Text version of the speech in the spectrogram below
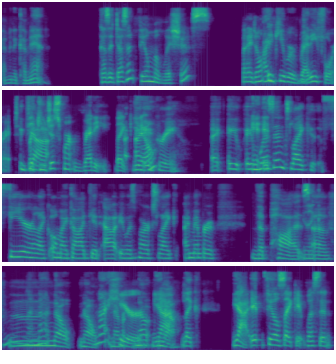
i'm gonna come in. Because it doesn't feel malicious but i don't I, think you were ready for it. Yeah, like you just weren't ready. Like you know? i agree. I, it, it, it wasn't it, like fear like oh my god get out. It was much like i remember the pause like, of mm, not, no no not never, here. no yeah. yeah. like yeah it feels like it wasn't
